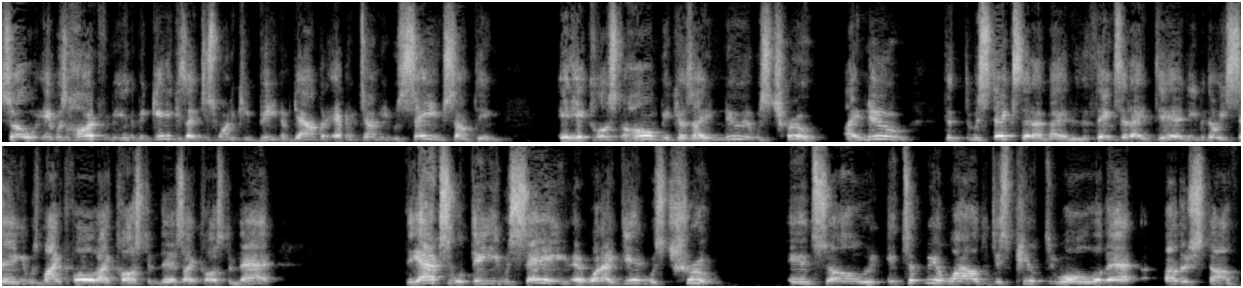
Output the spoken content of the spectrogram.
so it was hard for me in the beginning because i just wanted to keep beating him down but every time he was saying something it hit close to home because i knew it was true i knew the, the mistakes that i made or the things that i did even though he's saying it was my fault i cost him this i cost him that the actual thing he was saying and what I did was true. And so it took me a while to just peel through all of that other stuff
